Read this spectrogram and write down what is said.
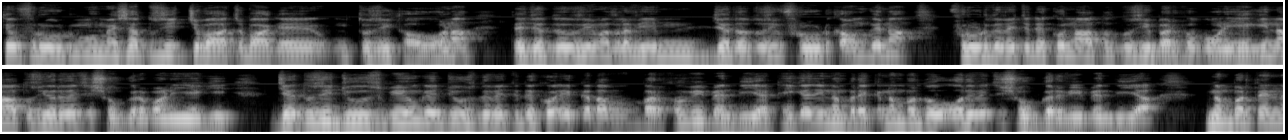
ਤੇ ਫਰੂਟ ਨੂੰ ਹਮੇਸ਼ਾ ਤੁਸੀਂ ਚਬਾ ਚਬਾ ਕੇ ਤੁਸੀਂ ਖਾਓ, ਹਨਾ? ਤੇ ਜਦੋਂ ਤੁਸੀਂ ਮਤਲਬ ਵੀ ਜਦੋਂ ਤੁਸੀਂ ਫਰੂਟ ਖਾਓਗੇ ਨਾ ਫਰੂਟ ਦੇ ਵਿੱਚ ਦੇਖੋ ਨਾ ਤਾਂ ਤੁਸੀਂ ਬਰਫ਼ ਪਾਉਣੀ ਹੈਗੀ, ਨਾ ਤੁਸੀਂ ਉਹਦੇ ਵਿੱਚ ਸ਼ੂਗਰ ਪਾਣੀ ਹੈਗੀ। ਜੇ ਤੁਸੀਂ ਜੂਸ ਪੀਓਗੇ ਜੂਸ ਦੇ ਵਿੱਚ ਦੇਖੋ ਇੱਕ ਤਾਂ ਬਰਫ਼ ਵੀ ਪੈਂਦੀ ਆ, ਠੀਕ ਹੈ ਜੀ ਨੰਬਰ 1 ਨੰਬਰ 2 ਉਹਦੇ ਵਿੱਚ ਸ਼ੂਗਰ ਵੀ ਪੈਂਦੀ ਆ। ਨੰਬਰ 3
